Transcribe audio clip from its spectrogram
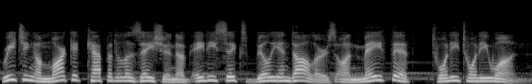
reaching a market capitalization of $86 billion on May 5, 2021.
